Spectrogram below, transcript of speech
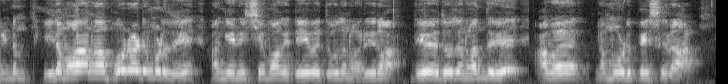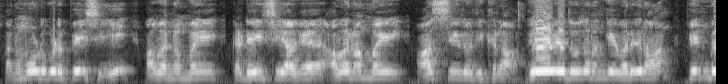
வேண்டும். இதமாக நாம் போராடும் பொழுது அங்கே நிச்சயமாக தேவ தூதன் வருகிறார். தேவ தூதன் வந்து அவர் நம்மோடு பேசுகிறார். நம்மோடு கூட பேசி அவர் நம்மை கடைசியாக அவர் நம்மை ஆசீர்வதிக்கிறார். தேவ தூதன் அங்கே வருகிறான். பின்பு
